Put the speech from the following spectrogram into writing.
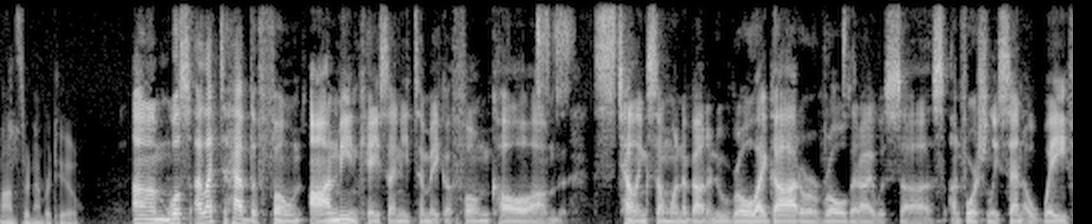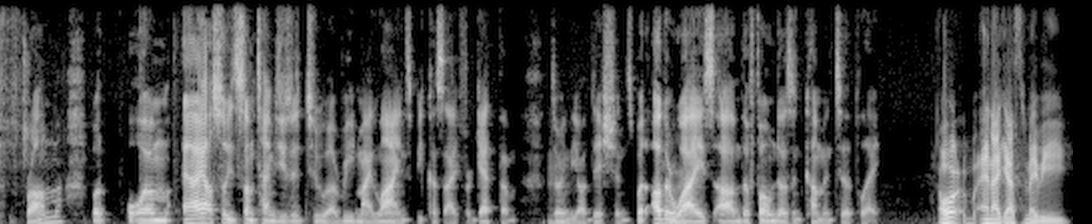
Monster Number Two? Um, well, I like to have the phone on me in case I need to make a phone call, um, telling someone about a new role I got or a role that I was uh, unfortunately sent away from. But um, I also sometimes use it to uh, read my lines because I forget them during the auditions. But otherwise, um, the phone doesn't come into play. Or and I guess maybe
